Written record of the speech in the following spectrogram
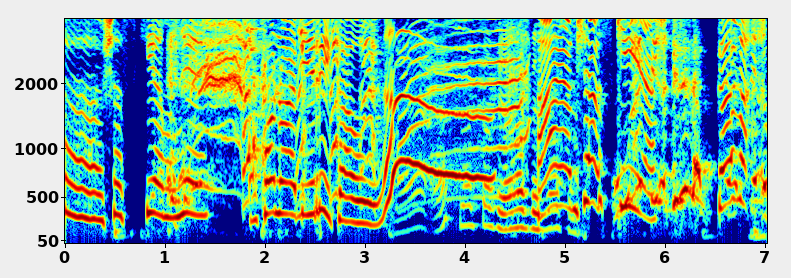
Ah, ushasikia mwenyewe. Mkono wa birika huyu. Ah, haya mshasikia. Kama-.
